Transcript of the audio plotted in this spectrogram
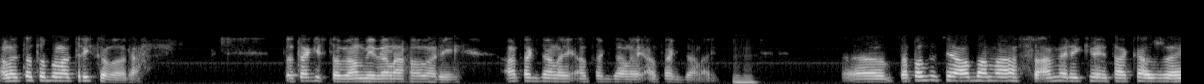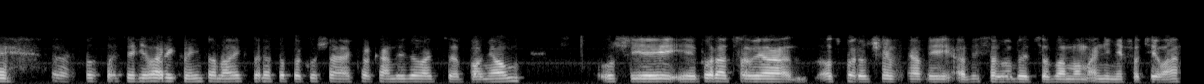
ale toto bola trikolora. To takisto veľmi veľa hovorí. A tak ďalej, a tak ďalej, a tak ďalej. Mm-hmm. Eh, tá pozícia Obama v Amerike je taká, že eh, v podstate Hillary Clintonovej, ktorá sa pokúša ako kandidovať eh, po ňom, už jej, jej poradcovia odporúčili, aby, aby sa vôbec s Obamom ani nefotila,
